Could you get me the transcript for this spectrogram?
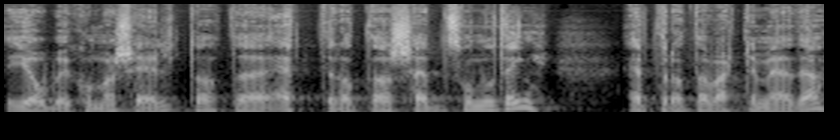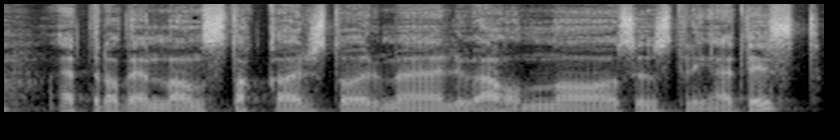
jobber kommersielt, at etter at det har skjedd sånne ting, etter at det har vært i media, etter at en eller annen stakkar står med lua i hånden og syns ting er trist,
